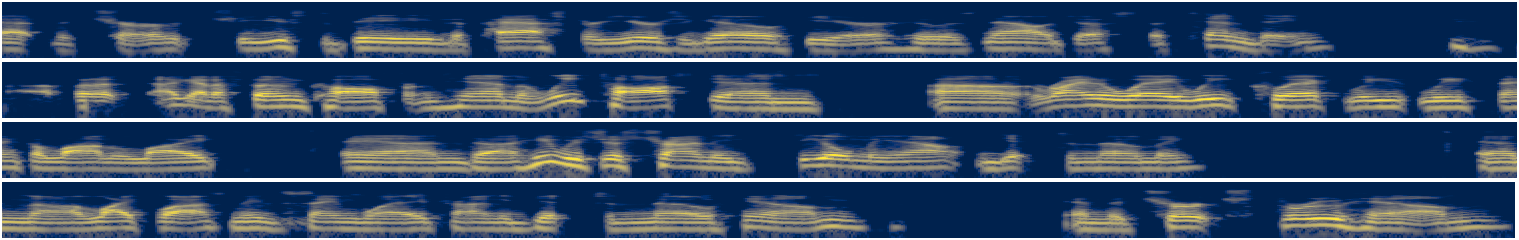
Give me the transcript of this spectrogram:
at the church. He used to be the pastor years ago here, who is now just attending. Mm-hmm. Uh, but I got a phone call from him, and we talked, and uh, right away we clicked. We we think a lot alike, and uh, he was just trying to feel me out and get to know me, and uh, likewise me the same way, trying to get to know him and the church through him.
